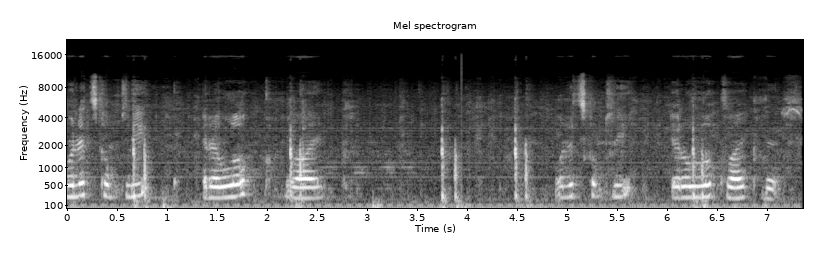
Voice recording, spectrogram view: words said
When it's complete it'll look like when it's complete it'll look like this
